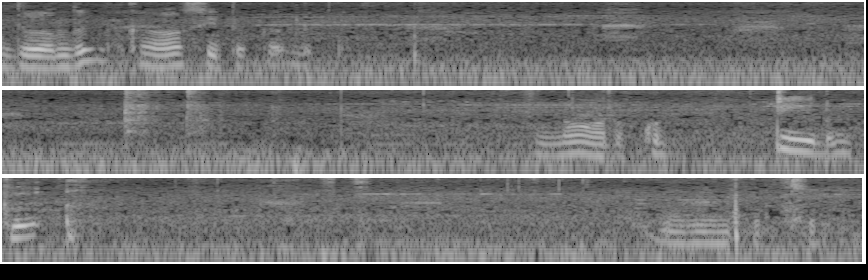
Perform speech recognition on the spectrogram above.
இது வந்து காசி தக்காளி. இன்னும் ஒரு குட்டி இருக்கு. அதையும் பறிச்சிடலாம்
